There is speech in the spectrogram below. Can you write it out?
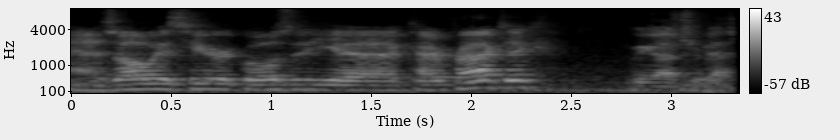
And as always, here it goes to the uh, chiropractic. We got you back.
